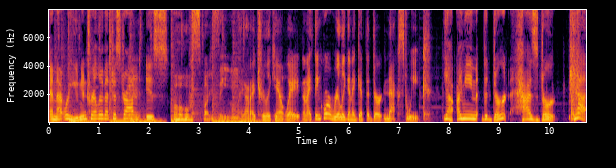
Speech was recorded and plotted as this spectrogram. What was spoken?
And that reunion trailer that just dropped mm. is so spicy. Oh my God, I truly can't wait. And I think we're really going to get the dirt next week. Yeah. I mean, the dirt has dirt. Yeah,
